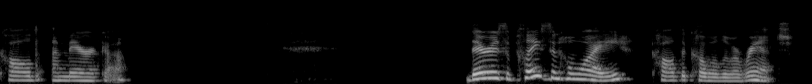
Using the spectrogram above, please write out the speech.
Called America. There is a place in Hawaii called the Kualoa Ranch.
